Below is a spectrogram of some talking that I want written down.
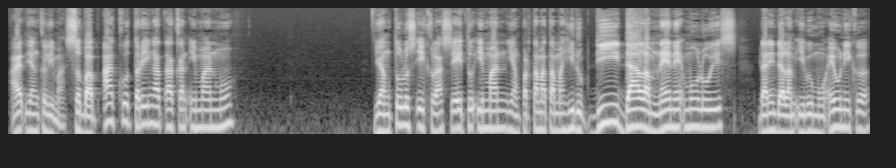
Ayat yang kelima. Sebab aku teringat akan imanmu yang tulus ikhlas, yaitu iman yang pertama-tama hidup di dalam nenekmu Louis dan di dalam ibumu Eunike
